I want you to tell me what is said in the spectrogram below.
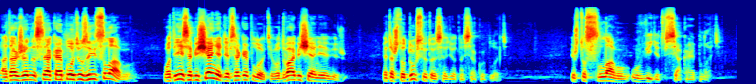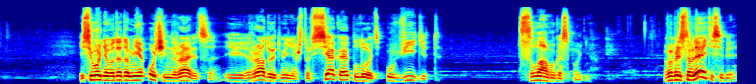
а также всякая плоть узрит славу. Вот есть обещание для всякой плоти. Вот два обещания я вижу. Это что Дух Святой сойдет на всякую плоть. И что славу увидит всякая плоть. И сегодня вот это мне очень нравится и радует меня, что всякая плоть увидит славу Господню. Вы представляете себе?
